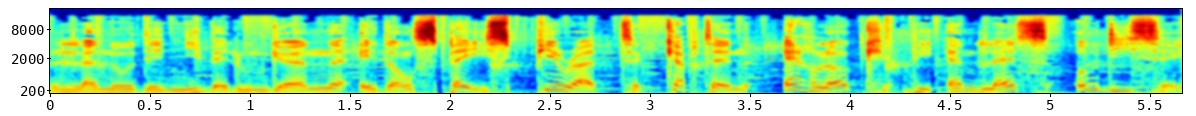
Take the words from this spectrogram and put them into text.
l'anneau des Nibelungen, et dans Space Pirate Captain Airlock, The Endless Odyssey.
